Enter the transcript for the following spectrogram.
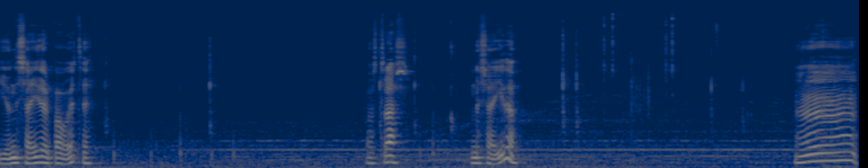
¿Y dónde se ha ido el pavo este? Ostras. ¿Dónde se ha ido? Ah...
